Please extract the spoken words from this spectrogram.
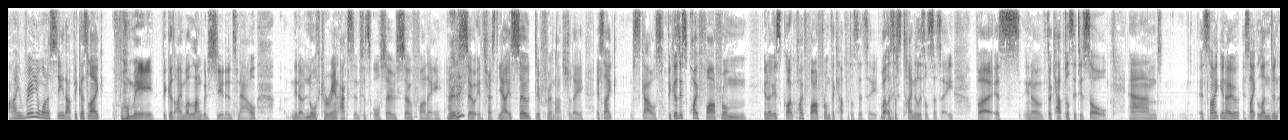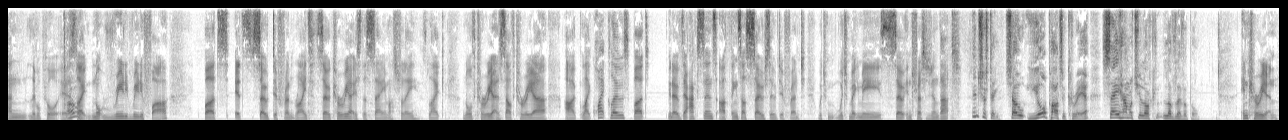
I really want to see that because, like, for me, because I'm a language student now, you know, North Korean accent is also so funny. And Really? It's so interesting. Yeah, it's so different, actually. It's like Scouse because it's quite far from, you know, it's quite, quite far from the capital city. Well, it's a tiny little city, but it's, you know, the capital city is Seoul. And it's like, you know, it's like London and Liverpool It's Oh. like not really, really far but it's so different, right? So Korea is the same actually. It's like North Korea and South Korea are like quite close, but you know their accents are things are so so different, which which make me so interested in that. Interesting. So, your part of Korea, say how much you lo- love Liverpool In Korean,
